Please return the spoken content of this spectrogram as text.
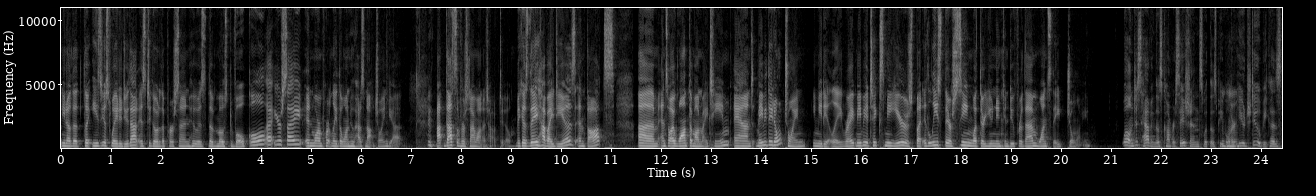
you know, the, the easiest way to do that is to go to the person who is the most vocal at your site, and more importantly, the one who has not joined yet. uh, that's the person I want to talk to because they have ideas and thoughts. Um, and so I want them on my team. And maybe they don't join immediately, right? Maybe it takes me years, but at least they're seeing what their union can do for them once they join. Well, and just having those conversations with those people Mm-hmm. are huge too, because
